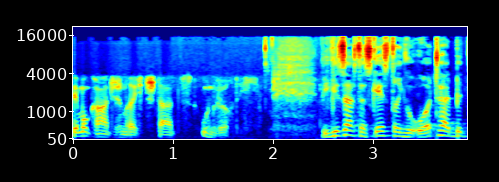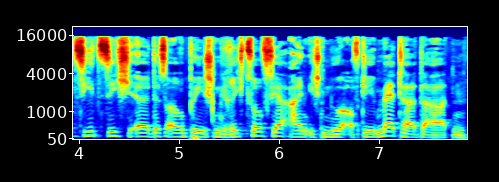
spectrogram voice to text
demokratischen Rechtsstaats unwürdig. Wie gesagt, das gestrige Urteil bezieht sich äh, des Europäischen Gerichtshofs ja eigentlich nur auf die Metadaten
